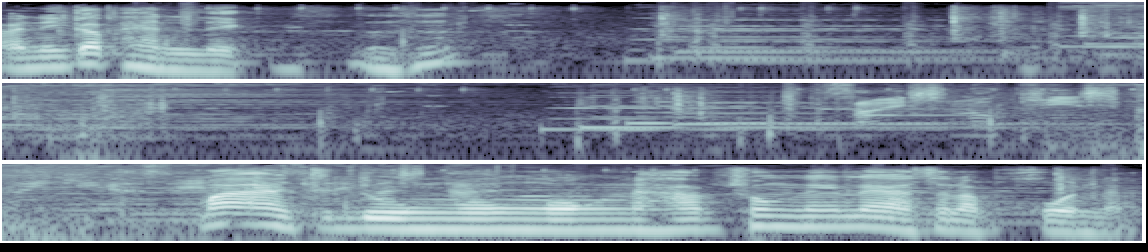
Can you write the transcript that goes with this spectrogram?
อันนี้ก็แผ่นเหล็ก อือ มันอาจจะดูงงๆนะครับ ช่วงแรกๆสำหรับคนอะ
